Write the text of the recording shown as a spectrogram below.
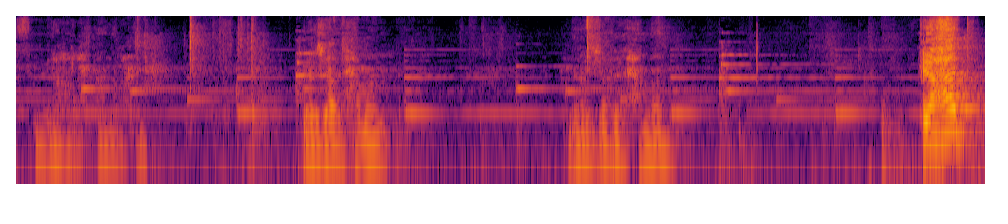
بسم الله الرحمن الرحيم. نرجع للحمام. نرجع للحمام. في أحد؟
